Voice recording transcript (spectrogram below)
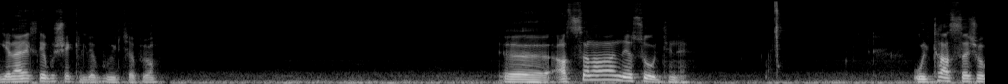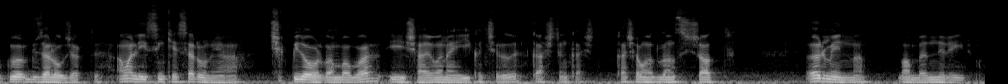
Genellikle bu şekilde bu build yapıyorum. Ee, atsana lan Yasuo ultini. Ulti atsa çok güzel olacaktı. Ama Lee keser onu ya. Çık bir de oradan baba. İyi hayvana iyi kaçırdı. Kaçtın kaçtın. Kaçamadı lan sıçrat. Ölmeyin lan. Lan ben nereye gidiyorum?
